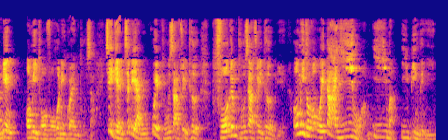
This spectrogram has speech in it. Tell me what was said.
念阿弥陀佛或念观音菩萨，这点这两位菩萨最特，佛跟菩萨最特别。阿弥陀佛为大医王，医嘛，医病的医；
